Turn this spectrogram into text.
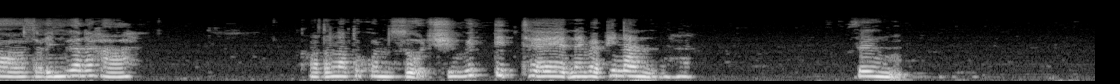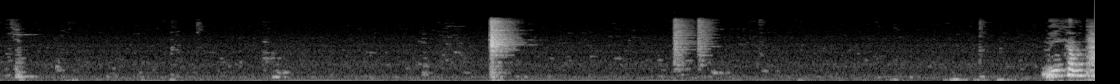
ก็สวัสดีเพื่อนนะคะ ขอต้อนรับทุกคนสู่ชีวิตติดเทรดในแบบพี่นันนะคะซึ่ง มีคำถ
